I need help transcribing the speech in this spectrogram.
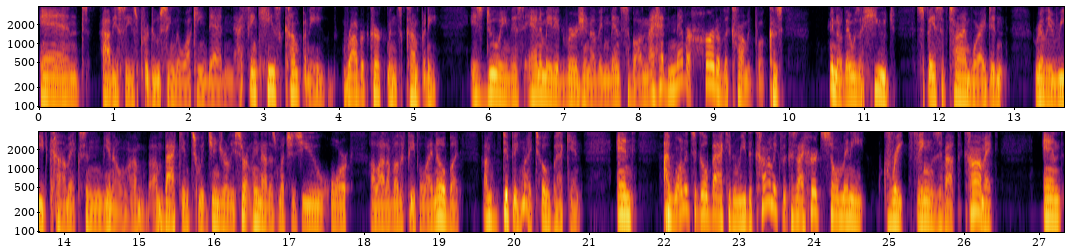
And obviously is producing The Walking Dead. And I think his company, Robert Kirkman's company, is doing this animated version of Invincible. And I had never heard of the comic book because, you know, there was a huge space of time where I didn't really read comics and you know I'm I'm back into it gingerly certainly not as much as you or a lot of other people I know but I'm dipping my toe back in and I wanted to go back and read the comic because I heard so many great things about the comic and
